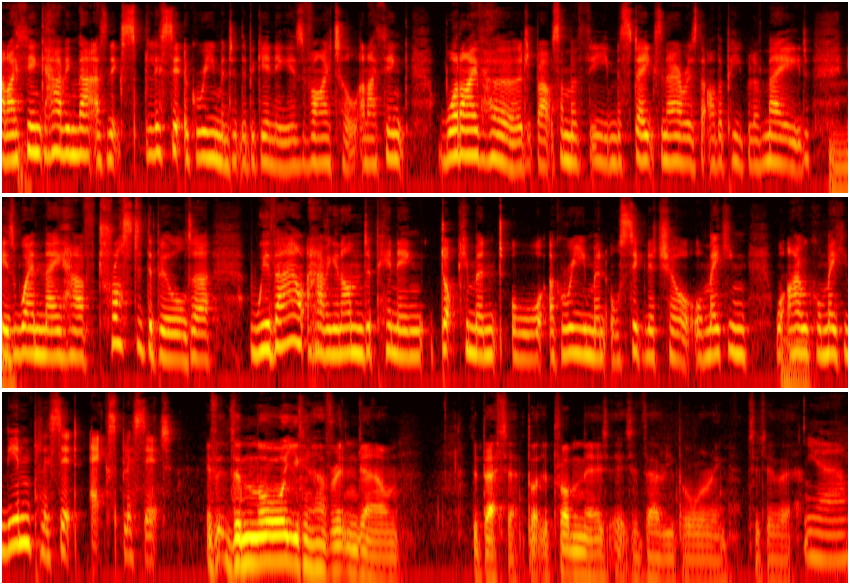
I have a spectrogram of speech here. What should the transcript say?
And I think having that as an explicit agreement at the beginning is vital. And I think what I've heard about some of the mistakes and errors that other people have made mm. is when they have trusted the builder without having an underpinning document or agreement or signature or making what I mm. would call making the implicit explicit. If the more you can have written down, the better. But the problem is, it's very boring to do it. Yeah,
